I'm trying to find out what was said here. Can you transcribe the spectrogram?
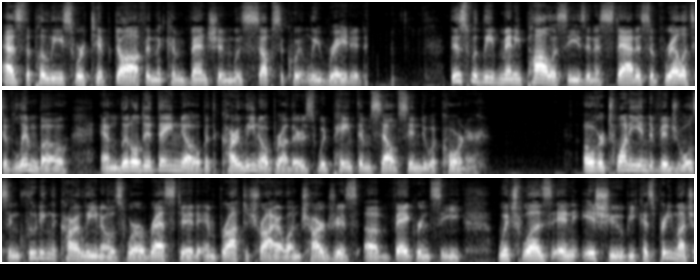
as the police were tipped off and the convention was subsequently raided. This would leave many policies in a status of relative limbo, and little did they know, but the Carlino brothers would paint themselves into a corner. Over 20 individuals, including the Carlinos, were arrested and brought to trial on charges of vagrancy, which was an issue because pretty much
